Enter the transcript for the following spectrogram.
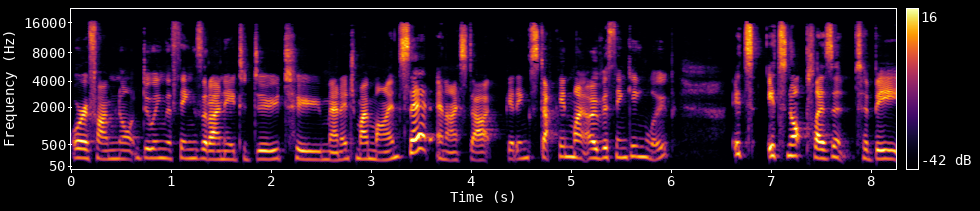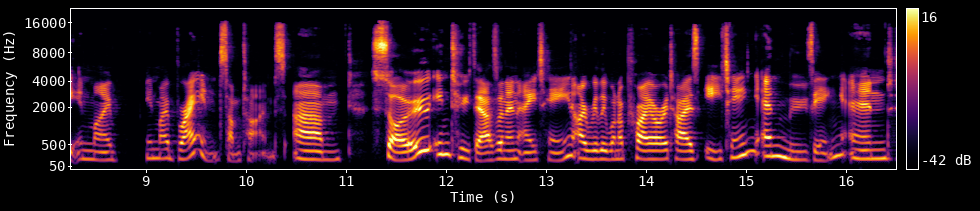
or if I'm not doing the things that I need to do to manage my mindset, and I start getting stuck in my overthinking loop, it's it's not pleasant to be in my in my brain sometimes. Um, so in 2018, I really want to prioritize eating and moving and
